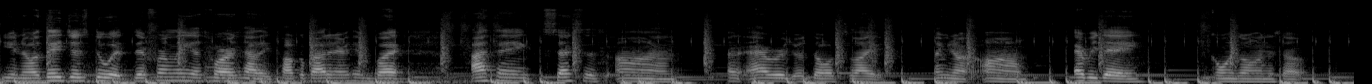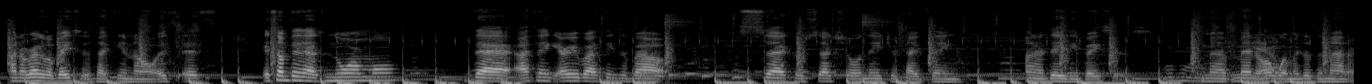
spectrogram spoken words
You know, they just do it differently as far as how they talk about it and everything. But I think sex is on an average adult's life. I mean, uh, um, every day going on and stuff on a regular basis. Like you know, it's it's it's something that's normal that I think everybody thinks about sex or sexual nature type things on a daily basis. Mm-hmm. Men, men yeah. or women doesn't matter.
